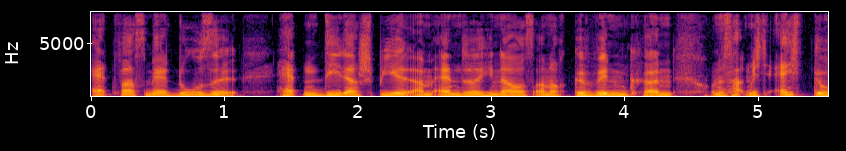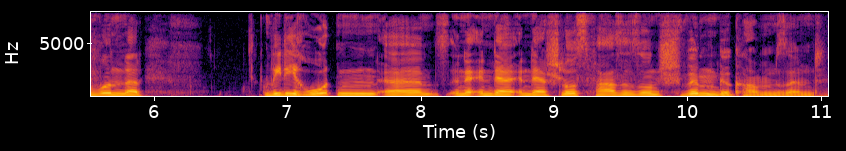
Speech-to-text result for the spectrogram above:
etwas mehr Dusel hätten die das Spiel am Ende hinaus auch noch gewinnen können. Und es hat mich echt gewundert, wie die Roten äh, in, der, in, der, in der Schlussphase so ein Schwimmen gekommen sind.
